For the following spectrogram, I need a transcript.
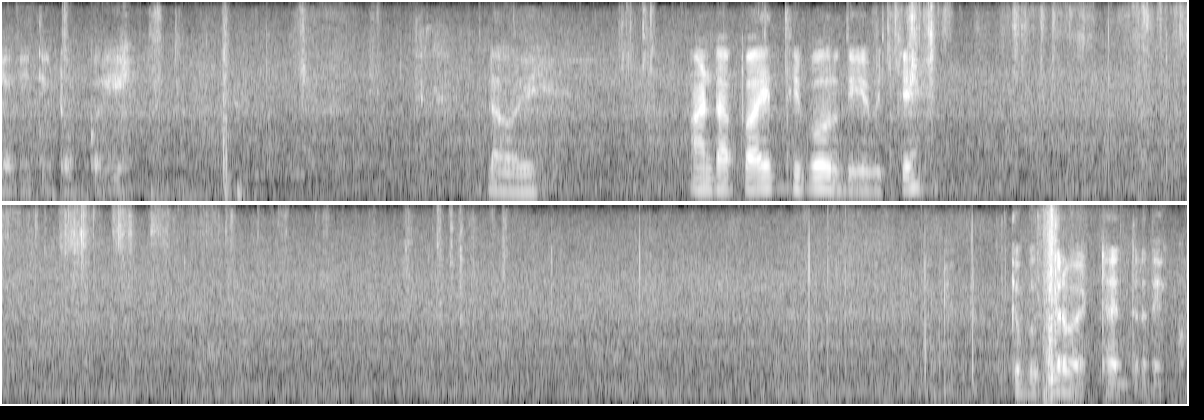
ਲਗੀ ਤੀ ਟੋਕਰੀ। ਲਓ ਜੀ। ਆਂਡਾ ਪਾ ਇੱਥੇ ਭੋਰ ਦਈਏ ਵਿੱਚੇ। ਕਬੂਤਰ ਬੈਠਾ ਇੱਧਰ ਦੇਖੋ।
